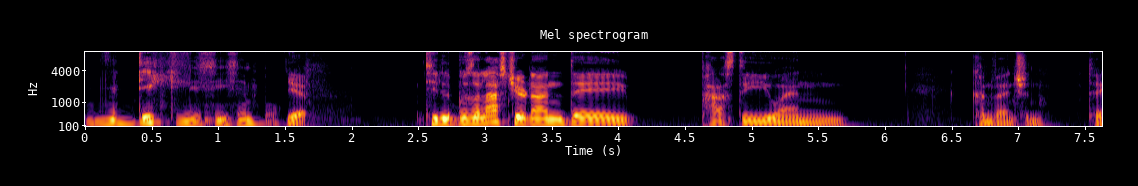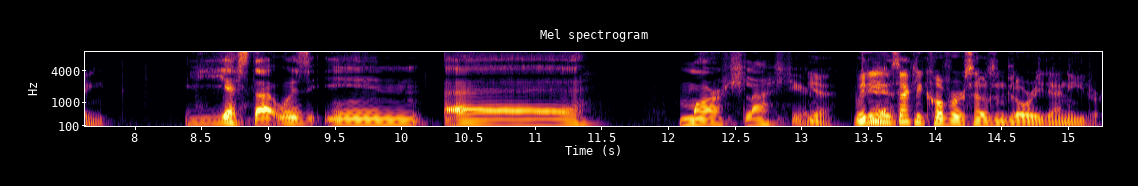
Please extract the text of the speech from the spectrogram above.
ridiculously simple. See, was it last year then they passed the UN convention thing? Yes, that was in uh, March last year. Yeah. We didn't Yeah. exactly cover ourselves in glory then either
